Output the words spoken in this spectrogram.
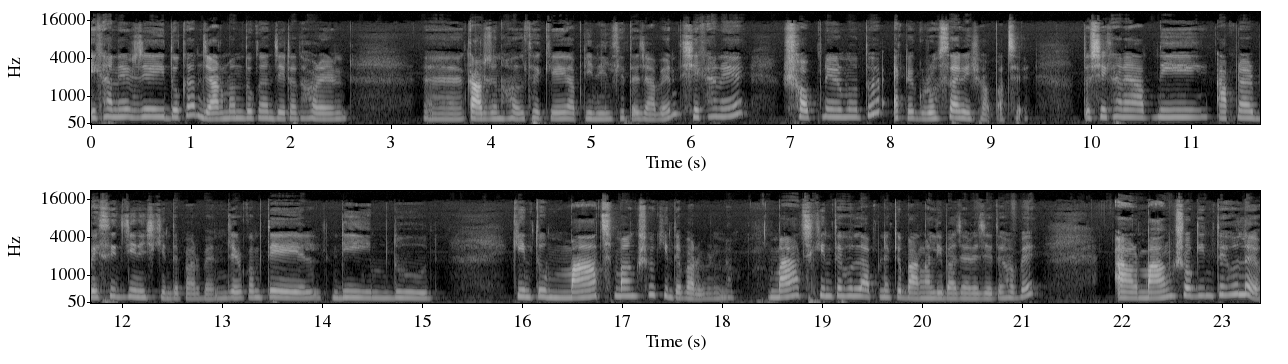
এখানের যে এই দোকান, জার্মান দোকান যেটা ধরেন কার্জন হল থেকে আপনি নীলক্ষেতে যাবেন। সেখানে স্বপ্নের মতো একটা গ্রোসারি শপ আছে। তো সেখানে আপনি আপনার বেসিক জিনিস কিনতে পারবেন। যেরকম তেল, ডিম, দুধ। কিন্তু মাছ, মাংস কিনতে পারবেন না। মাছ কিনতে হলে আপনাকে বাঙালি বাজারে যেতে হবে। আর মাংস কিনতে হলে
